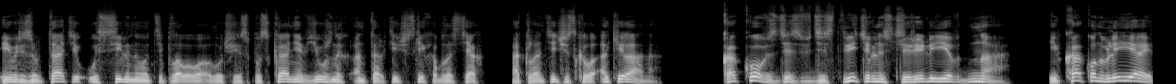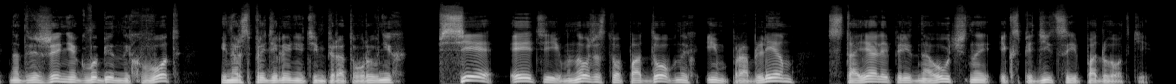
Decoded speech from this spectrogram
и в результате усиленного теплового лучеиспускания в южных антарктических областях Атлантического океана? Каков здесь в действительности рельеф дна и как он влияет на движение глубинных вод и на распределение температуры в них? Все эти и множество подобных им проблем стояли перед научной экспедицией подлодки.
